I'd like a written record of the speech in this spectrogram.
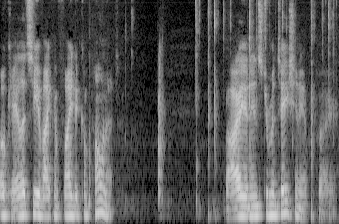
Okay, let's see if I can find a component. Buy an instrumentation amplifier.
